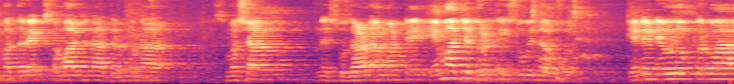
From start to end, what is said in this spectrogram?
એમાં દરેક સમાજના ધર્મના સ્મશાન ને સુધારણા માટે એમાં જે ઘટતી સુવિધાઓ હોય એને ડેવલપ કરવા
